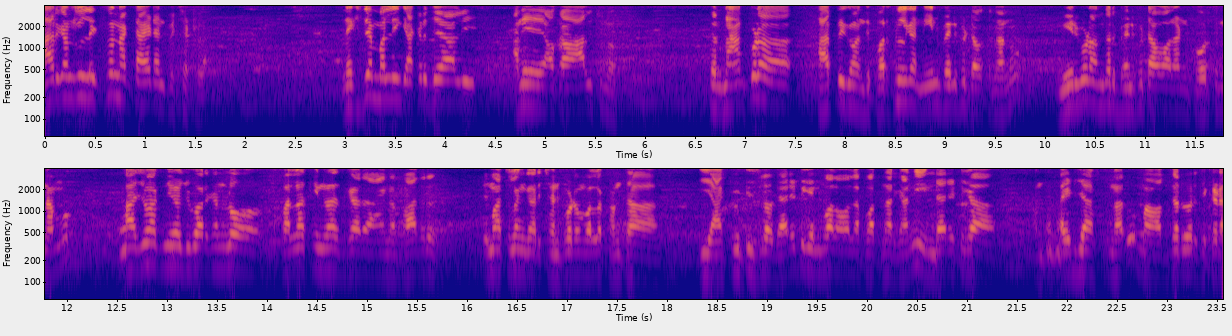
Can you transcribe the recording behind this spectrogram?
ఆరు గంటల లెక్స్లో నాకు టైర్డ్ అనిపించట్లా. నెక్స్ట్ డే మళ్ళీ ఇంకెక్కడ చేయాలి? అనే ఒక ఆలోచన వస్తుంది. సో నాకు కూడా హ్యాపీగా ఉంది. పర్సనల్గా నేను బెనిఫిట్ అవుతున్నాను. మీరు కూడా అందరు బెనిఫిట్ అవ్వాలని కోరుతున్నాము. రాజవాక్ నియోజకవర్గంలో పల్లా శ్రీనివాస్ గారు ఆయన ఫాదర్ సింహాచలం గారు చనిపోవడం వల్ల కొంత ఈ యాక్టివిటీస్లో డైరెక్ట్గా ఇన్వాల్వ్ అవ్వలేకపోతున్నారు. కానీ ఇండైరెక్ట్గా అంత గైడ్ చేస్తున్నారు. మా అబ్జర్వర్స్ ఇక్కడ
